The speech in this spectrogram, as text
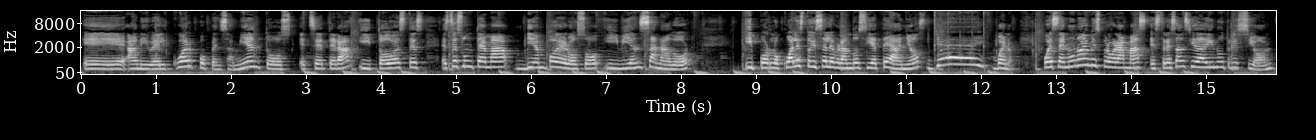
eh, a nivel cuerpo, pensamientos, etcétera. Y todo este es, este es un tema bien poderoso y bien sanador. Y por lo cual estoy celebrando siete años. ¡Yay! Bueno, pues en uno de mis programas, Estrés, Ansiedad y Nutrición,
